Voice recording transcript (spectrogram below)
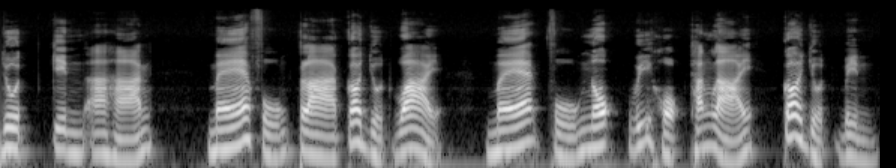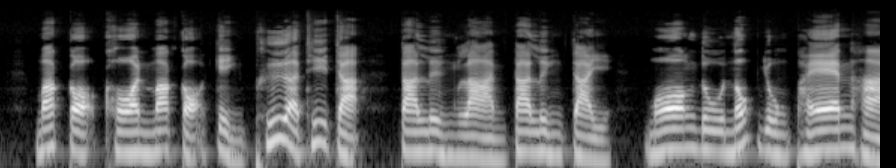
หยุดกินอาหาร แม้ฝูงปลาก็หยุดว่าย แม้ฝูงนกวิหกทั้งหลายก็หยุดบิน มาเกาะคอนมาเกาะกิ่งเพื่อที่จะตาลึงลานตาลึงใจ มองดูนกยุงแผนหา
